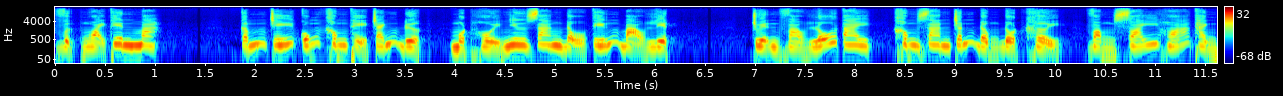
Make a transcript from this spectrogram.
Vực ngoại thiên ma. Cấm chế cũng không thể tránh được. Một hồi như giang đậu tiếng bảo liệt. Chuyện vào lỗ tai. Không gian chấn động đột khởi. Vòng xoáy hóa thành.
